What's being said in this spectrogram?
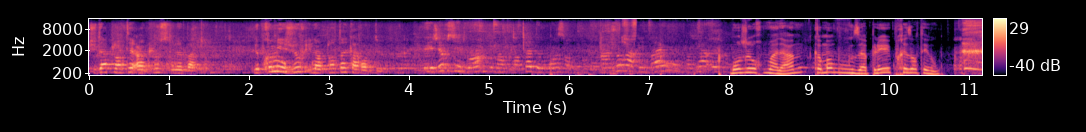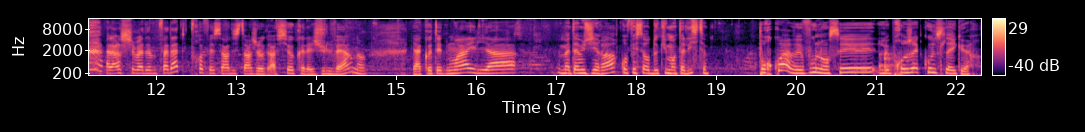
tu dois planter un clou sur le bâton. Le premier jour, il en planta 42. Les jours suivants, il en planta de moins en moins. Un jour arriva, il en planta Bonjour madame, comment vous vous appelez? Présentez-vous. Alors, je suis Madame Fadat, professeure d'histoire-géographie au Collège Jules Verne. Et à côté de moi, il y a... Madame Girard, professeure documentaliste. Pourquoi avez-vous lancé le projet Kunstlaker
